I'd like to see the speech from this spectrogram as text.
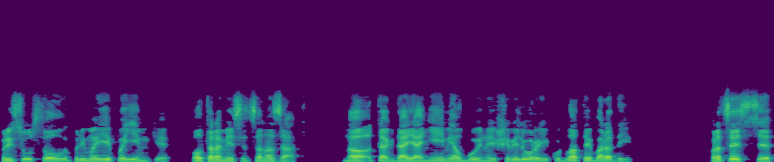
присутствовал при моей поимке полтора месяца назад, но тогда я не имел буйной шевелюры и кудлатой бороды. В процессе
